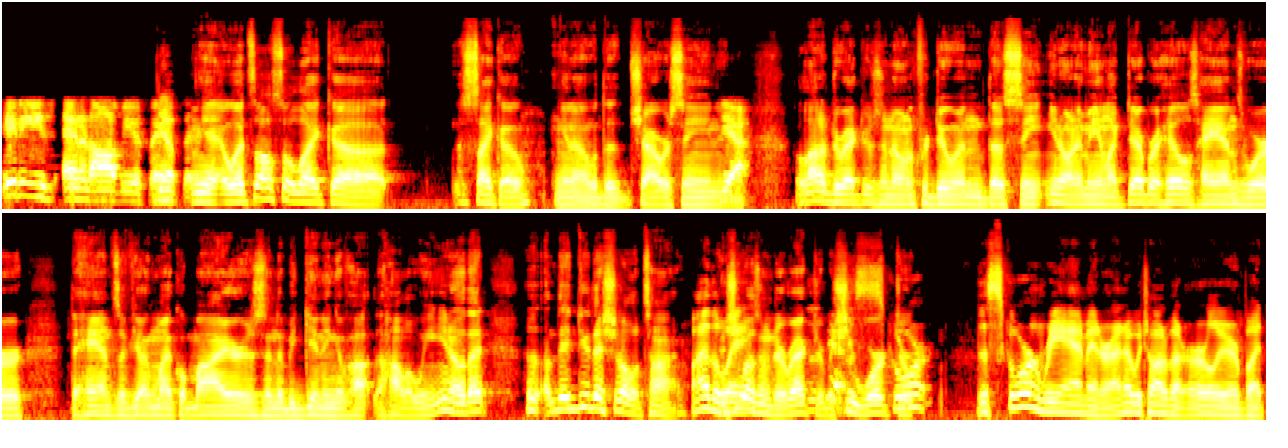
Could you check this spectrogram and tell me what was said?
titties and an obvious Yep. answer. yeah. Well, it's also like uh, Psycho, you know, with the shower scene. and Yeah. A lot of directors are known for doing the scene. You know what I mean? Like Deborah Hill's hands were the hands of young Michael Myers in the beginning of ha- Halloween. You know that they do that shit all the time. By the And way, she wasn't a director, but she the worked. her- the score in Reanimator. I know we talked about it earlier, but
